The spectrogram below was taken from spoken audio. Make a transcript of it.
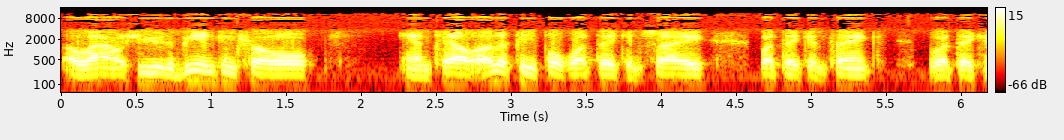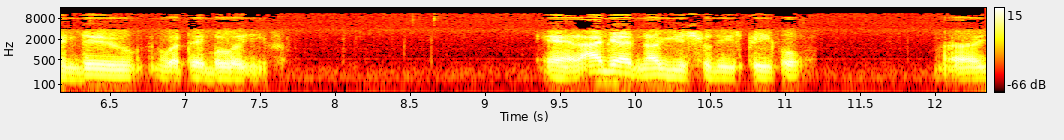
allows you to be in control and tell other people what they can say, what they can think, what they can do, what they believe. And I've got no use for these people. Uh,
